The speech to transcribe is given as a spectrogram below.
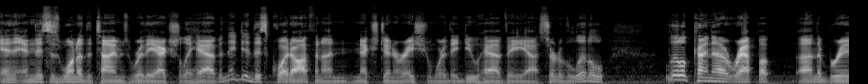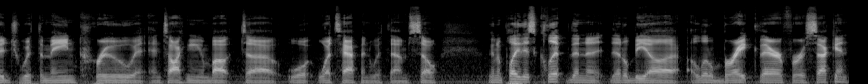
And, and this is one of the times where they actually have, and they did this quite often on Next Generation, where they do have a uh, sort of little, little kind of wrap up on the bridge with the main crew and, and talking about uh, w- what's happened with them. So I'm going to play this clip, then it, will be a, a, little break there for a second,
